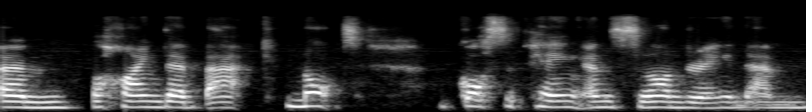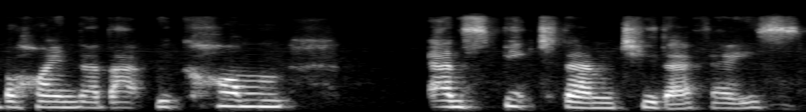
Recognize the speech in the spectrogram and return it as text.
um, behind their back, not gossiping and slandering them behind their back. We come and speak to them to their face.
